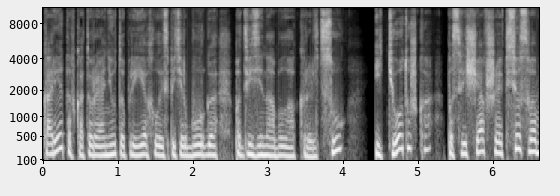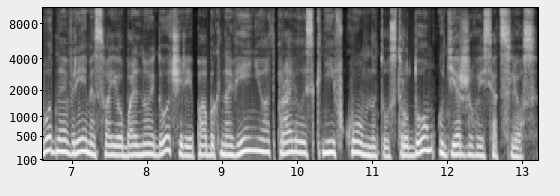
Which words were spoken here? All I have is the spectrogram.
карета, в которой Анюта приехала из Петербурга, подвезена была к крыльцу — и тетушка, посвящавшая все свободное время своей больной дочери, по обыкновению отправилась к ней в комнату, с трудом удерживаясь от слез.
